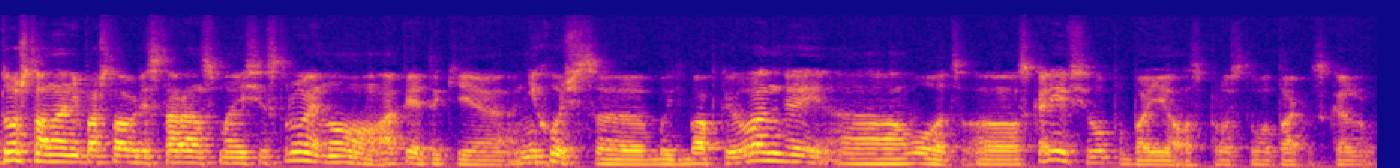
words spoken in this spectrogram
То, что она не пошла в ресторан с моей сестрой, но, опять-таки, не хочется быть бабкой Вангой, вот, скорее всего, побоялась, просто вот так вот скажу.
